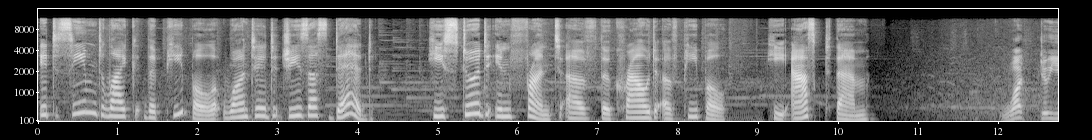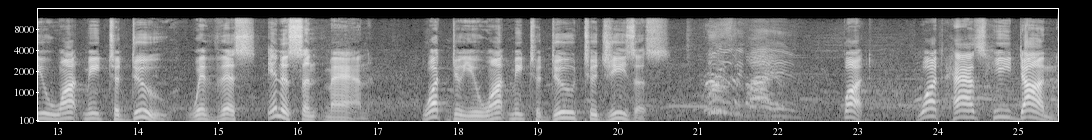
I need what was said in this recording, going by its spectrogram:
it seemed like the people wanted Jesus dead. He stood in front of the crowd of people. He asked them, what do you want me to do with this innocent man? What do you want me to do to Jesus? Crucify him! But what has he done?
